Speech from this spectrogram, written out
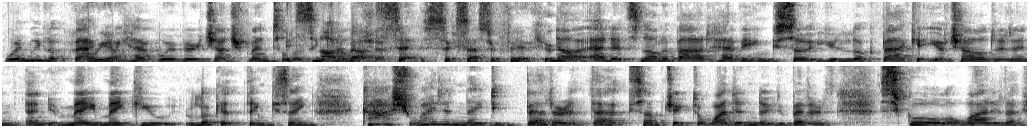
When we look back, oh, yeah. we have we're very judgmental. It's not about se- success or failure. No, and it's not about having. So you look back at your childhood, and and it may make you look at things saying, "Gosh, why didn't I do better at that subject, or why didn't I do better at school, or why did I?"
